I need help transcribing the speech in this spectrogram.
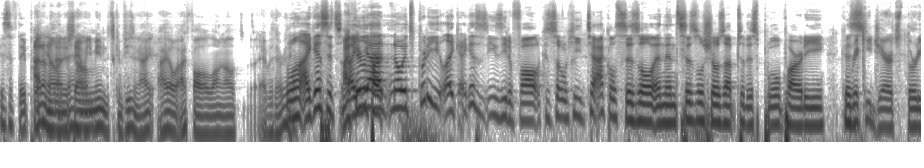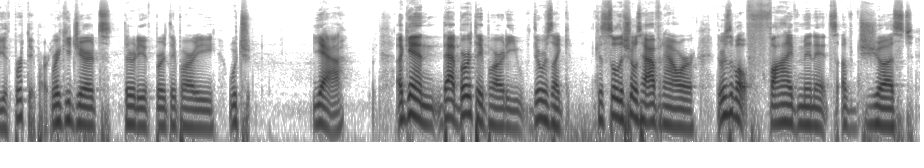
is if they put. I don't know. Understand what you mean? It's confusing. I I, I follow along all, with everything. Well, I guess it's My uh, favorite yeah, part- no, it's pretty like I guess it's easy to fall because so he tackles Sizzle and then Sizzle shows up to this pool party because Ricky Jerret's 30th birthday party. Ricky Jerret's 30th birthday party, which, yeah, again that birthday party there was like because so the show's half an hour there was about five minutes of just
